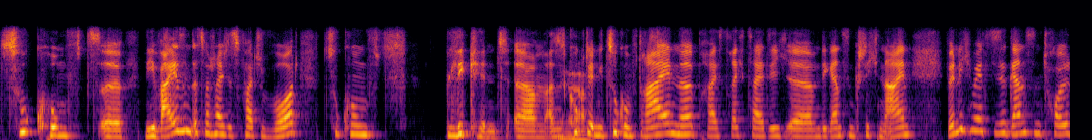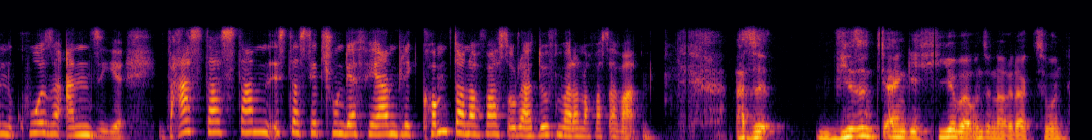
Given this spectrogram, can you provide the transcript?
zukunfts, äh, nee, weisend ist wahrscheinlich das falsche Wort, zukunftsblickend. Ähm, also es ja. guckt ja in die Zukunft rein, ne, preist rechtzeitig äh, die ganzen Geschichten ein. Wenn ich mir jetzt diese ganzen tollen Kurse ansehe, war es das dann? Ist das jetzt schon der Fernblick? Kommt da noch was oder dürfen wir da noch was erwarten? Also wir sind eigentlich hier bei uns in der Redaktion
